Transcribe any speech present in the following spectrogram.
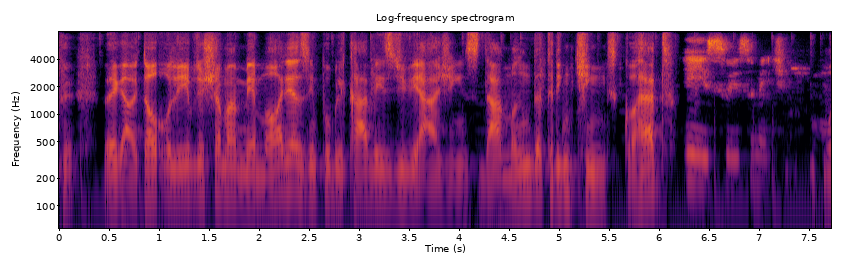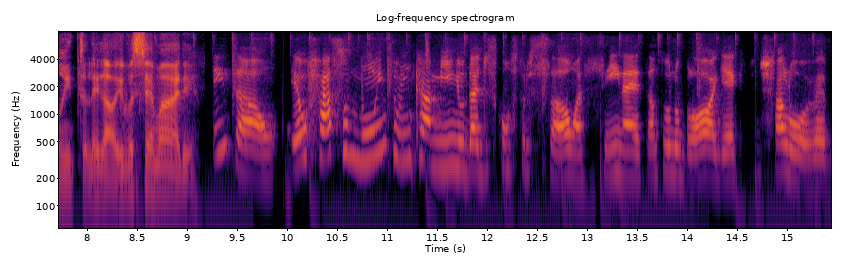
Legal. Então o livro chama Memórias Impublicáveis de Viagens, da Amanda Trintins, correto? Isso, isso mesmo. Muito legal. E você, Mari? Então, eu faço muito um caminho da desconstrução, assim, né? Tanto no blog, é que a gente falou, eu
